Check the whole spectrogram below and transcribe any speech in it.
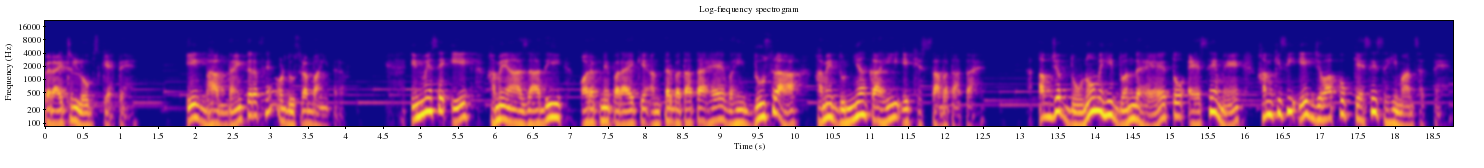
पेराइटल लोब्स कहते हैं। एक भाग दाई तरफ़ है और दूसरा बाई तरफ़। इनमें से एक हमें आज़ादी और अपने पराये के अंतर बताता है, वहीं दूसरा हमें दुनिया का ही एक हिस्सा बताता है। अब जब दोनों में ही द्वंद्व है तो ऐसे में हम किसी एक जवाब को कैसे सही मान सकते हैं?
